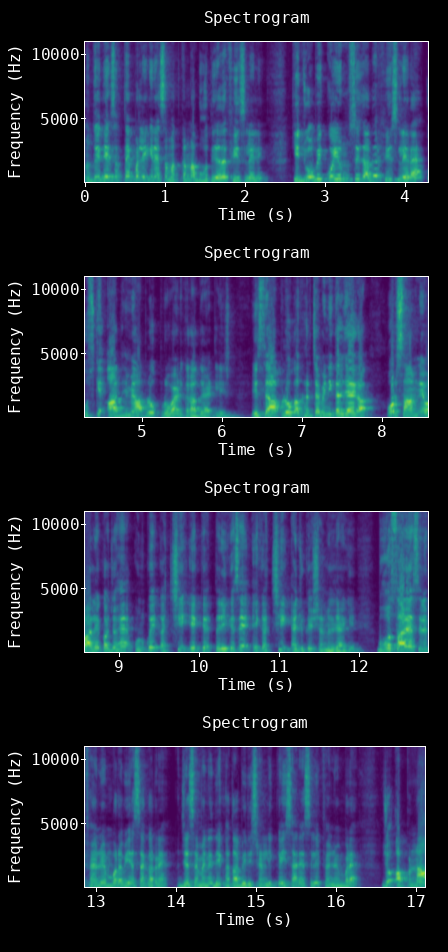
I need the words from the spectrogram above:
तो ये देख सकते हैं, पर लेकिन ऐसा मत करना, बहुत ही ज़्यादा फ़ीस ले ली, कि जो भी कोई उनसे ज़्यादा फ़ीस ले रहा है, उसके आधे में आप लोग प्रोवाइड करा दो एटलीस्ट इससे आप लोगों का खर्चा भी निकल जाएगा, और सामने वाले का जो है, उनको एक अच्छी, एक तरीके से एक अच्छी एजुकेशन मिल जाएगी। बहुत सारे ऐसे फैमिली मेंबर अभी ऐसा कर रहे हैं, जैसे मैंने देखा था अभी रिसेंटली कई सारे ऐसे फैमिली मेंबर है, जो अपना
